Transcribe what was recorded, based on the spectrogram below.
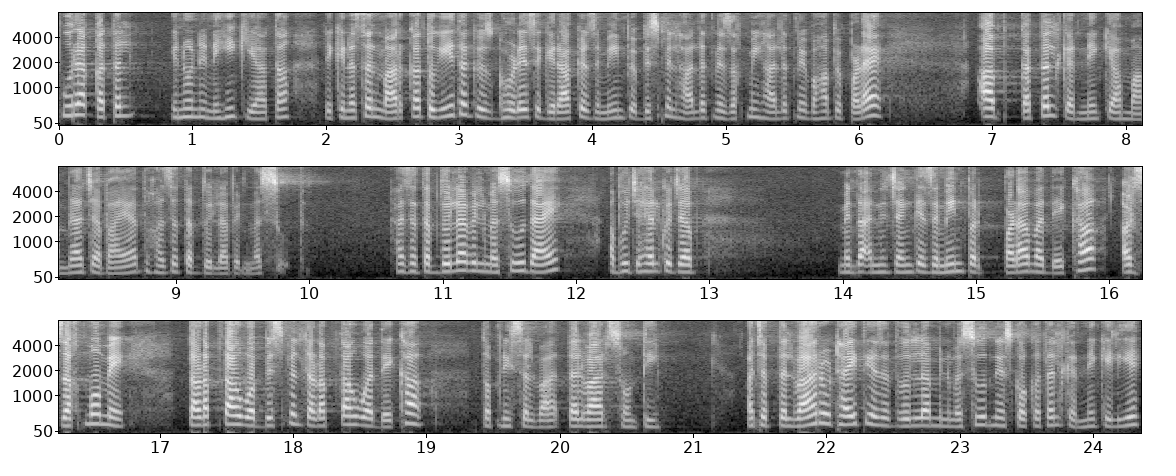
पूरा कत्ल इन्होंने नहीं किया था, लेकिन असल मार्का तो ये था कि उस घोड़े से गिराकर ज़मीन पे बिस्मिल हालत में, ज़ख्मी हालत में वहाँ पे पड़ा है। अब कत्ल करने का मामला जब आया तो हज़रत अब्दुल्ला बिन मसूद। हज़रत अब्दुल्ला बिन मसूद आए, अबू जहल को जब मैदान जंग के ज़मीन पर पड़ा हुआ देखा और ज़ख्मों में तड़पता हुआ, बिस्मिल तड़पता हुआ देखा तो अपनी सलवार तलवार सोती और जब तलवार उठाई थी, हज़रत अब्दुल्ला बिन मसूद ने इसको कत्ल करने के लिए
